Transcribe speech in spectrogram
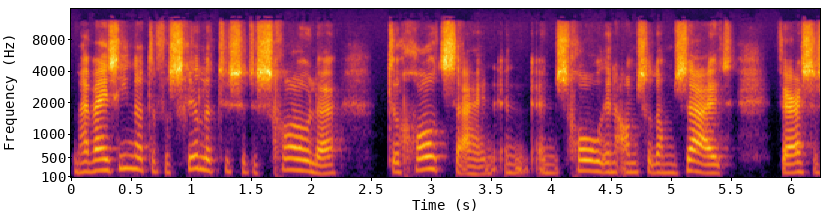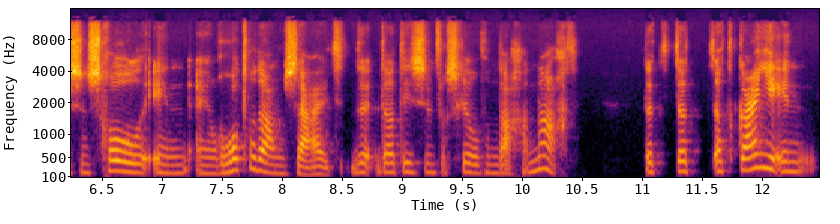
Maar wij zien dat de verschillen tussen de scholen te groot zijn. Een, een school in Amsterdam-Zuid versus een school in, in Rotterdam-Zuid, dat is een verschil van dag en nacht. Dat, dat, dat kan je in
